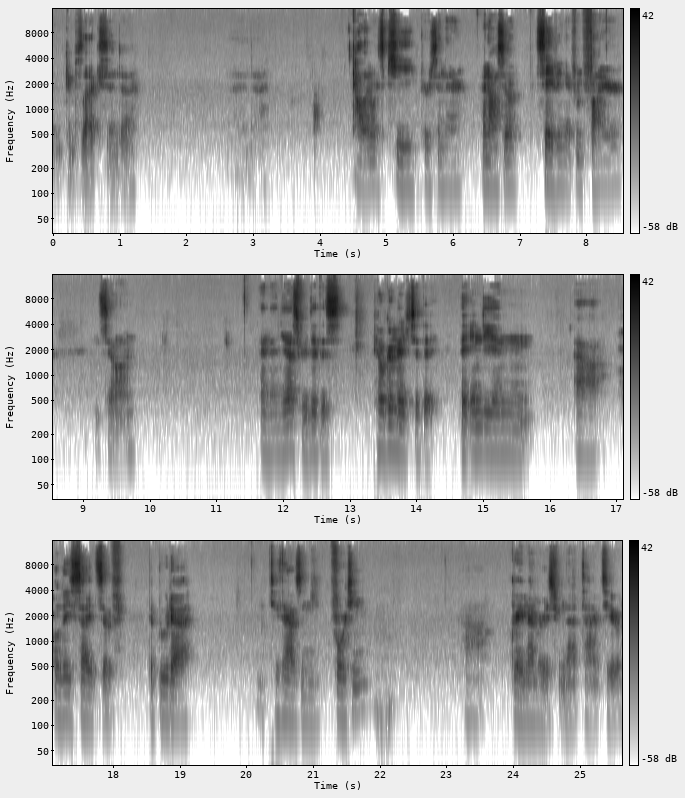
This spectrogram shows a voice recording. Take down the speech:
and complex and. Uh, and uh, Colin was key person there, and also saving it from fire and so on. And then yes, we did this pilgrimage to the the Indian uh, holy sites of the Buddha 2014. Mm-hmm. Uh, great memories from that time too.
